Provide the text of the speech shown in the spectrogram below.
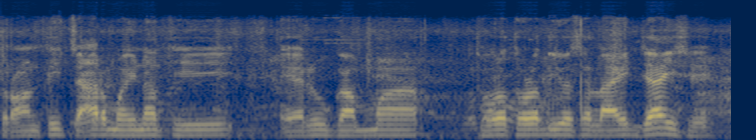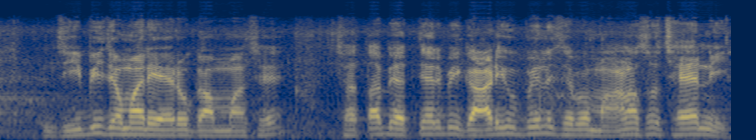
ત્રણથી ચાર મહિનાથી એરુ ગામમાં થોડા થોડા દિવસે લાઇટ જાય છે. જીબી જ અમારી એરો ગામમાં છે. છતાં બી અત્યારે બી ગાડી ઊભેલી છે, પણ માણસો છે નહીં.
